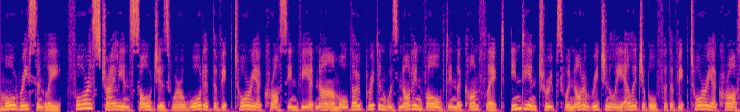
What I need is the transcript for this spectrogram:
More recently, four Australian soldiers were awarded the Victoria Cross in Vietnam although Britain was not involved in the conflict. Indian troops were not originally eligible for the Victoria Cross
